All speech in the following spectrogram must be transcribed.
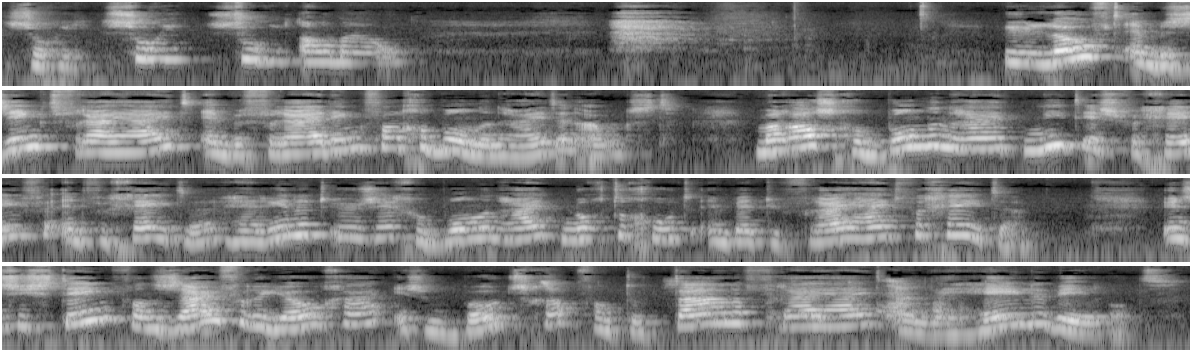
Sorry, sorry, sorry allemaal. U looft en bezinkt vrijheid en bevrijding van gebondenheid en angst. Maar als gebondenheid niet is vergeven en vergeten, herinnert u zich gebondenheid nog te goed en bent u vrijheid vergeten. Een systeem van zuivere yoga is een boodschap van totale vrijheid aan de hele wereld.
